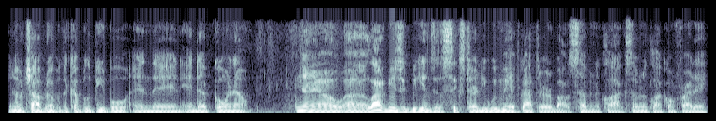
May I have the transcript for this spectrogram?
you know, chop it up with a couple of people, and then end up going out. Now, uh, live music begins at 6:30. We may have got there about seven o'clock, seven o'clock on Friday.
